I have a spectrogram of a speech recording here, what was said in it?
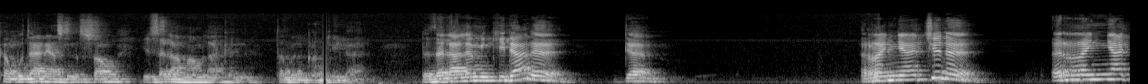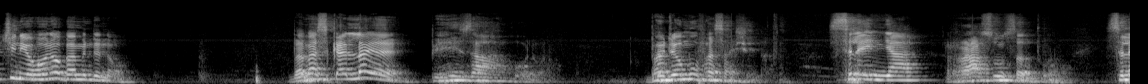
ከሙታን ያስነሳው የሰላም አምላክን ተመልከቱ ይላል። በዘላለም ኪዳን ደም እረኛችን እረኛችን የሆነው በምንድን ነው? በመስቀል ላይ ቤዛ ሆኖ ነው። በደሙ ፈሳሽነት ስለ እኛ ራሱን ሰጥቶ ነው። ስለ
